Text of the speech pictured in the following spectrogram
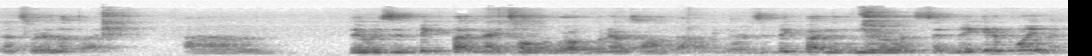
that's what it looked like. Um, there was a big button. I told the world what I was all about. And there was a big button in the middle that said, make an appointment.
